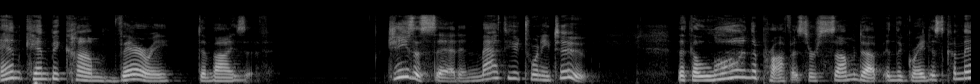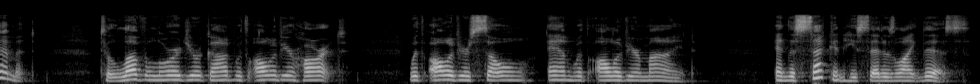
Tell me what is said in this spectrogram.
and can become very divisive. Jesus said in Matthew 22 that the law and the prophets are summed up in the greatest commandment to love the Lord your God with all of your heart, with all of your soul, and with all of your mind. And the second, he said, is like this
